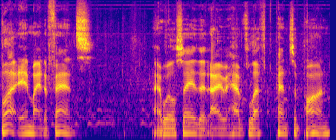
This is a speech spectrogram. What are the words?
But in my defense, I will say that I have left Pensive Pond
